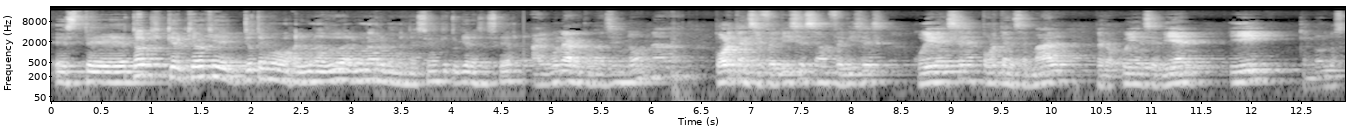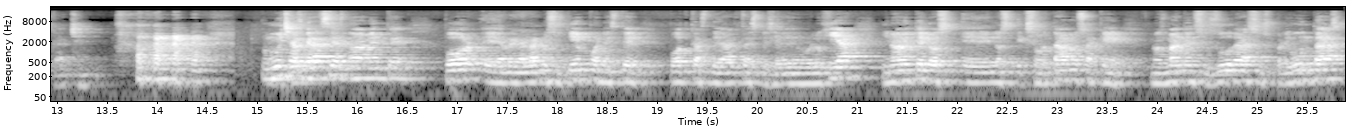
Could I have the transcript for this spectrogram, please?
Este, Doc, creo que yo tengo alguna duda, alguna recomendación que tú quieras hacer. ¿Alguna recomendación? No, nada. Pórtense felices, sean felices, cuídense, pórtense mal, pero cuídense bien y que no los cachen. Muchas gracias nuevamente por eh, regalarnos su tiempo en este podcast de alta especialidad de neurología y nuevamente los, eh, los exhortamos a que nos manden sus dudas, sus preguntas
